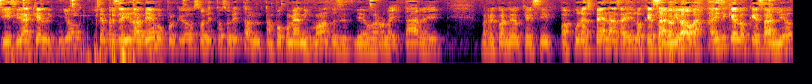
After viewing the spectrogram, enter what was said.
Y sí, aquel, yo siempre he seguido a Diego, porque yo solito, solito tampoco me animó, entonces Diego agarró la guitarra y me recuerdo yo que sí, a puras penas, ahí lo que salió, ahí sí que lo que salió.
